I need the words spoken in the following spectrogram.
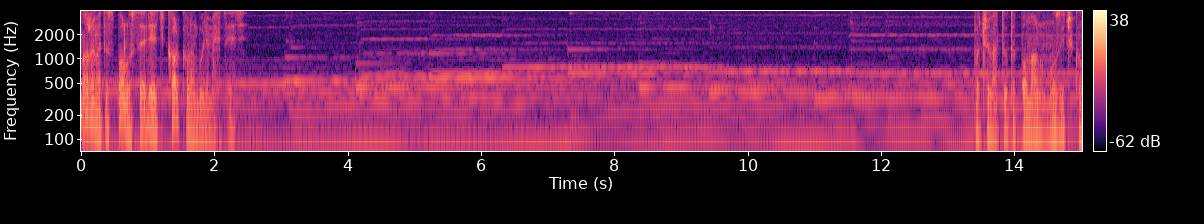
Môžeme tu spolu sedieť, koľko len budeme chcieť. Počúvať túto pomalú muzičku.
